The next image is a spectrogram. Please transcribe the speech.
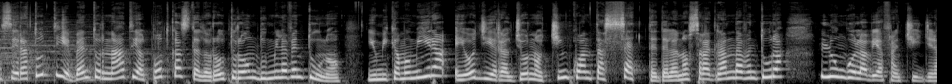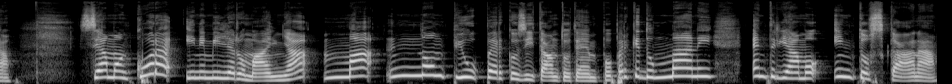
Buonasera a tutti e bentornati al podcast del Road to Rome 2021. Io mi chiamo Mira e oggi era il giorno 57 della nostra grande avventura lungo la via Francigena. Siamo ancora in Emilia Romagna, ma non più per così tanto tempo, perché domani entriamo in Toscana.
